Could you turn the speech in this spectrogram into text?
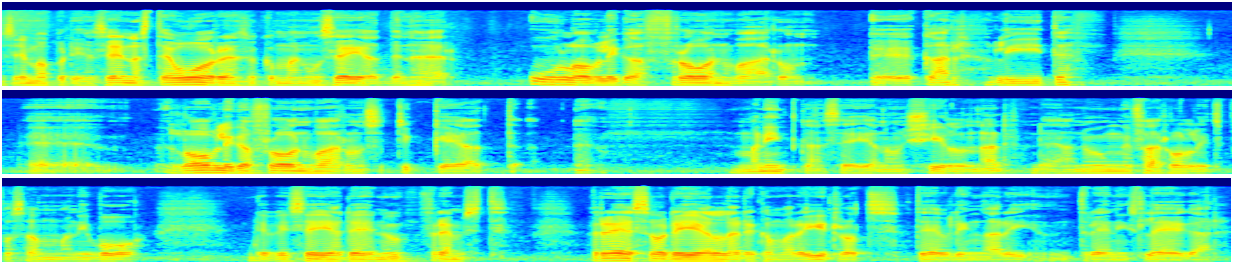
Ser man på de senaste åren så kan man nog säga att den här olovliga frånvaron ökar lite. Eh, lovliga frånvaron så tycker jag att eh, man inte kan säga någon skillnad. Det har nog ungefär hållits på samma nivå. Det vill säga det är nu främst resor det gäller, det kan vara idrottstävlingar, i träningsläger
